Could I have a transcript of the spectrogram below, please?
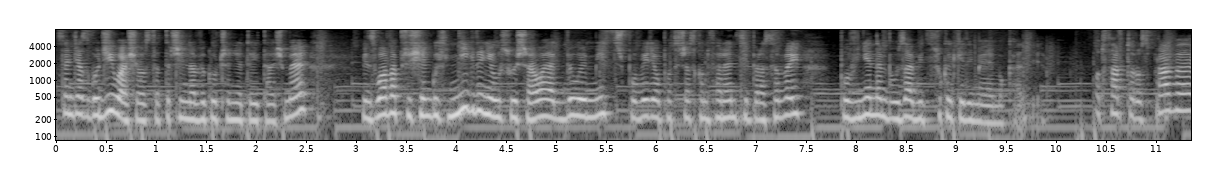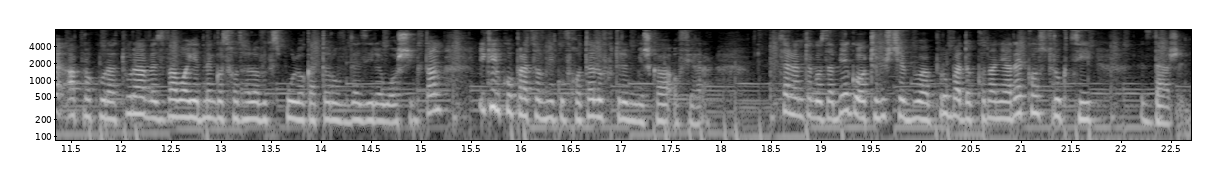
Sędzia zgodziła się ostatecznie na wykluczenie tej taśmy, więc ława przysięgłych nigdy nie usłyszała, jak były mistrz powiedział podczas konferencji prasowej, powinienem był zabić sukę, kiedy miałem okazję. Otwarto rozprawę, a prokuratura wezwała jednego z hotelowych współlokatorów Desiree Washington i kilku pracowników hotelu, w którym mieszkała ofiara. Celem tego zabiegu oczywiście była próba dokonania rekonstrukcji zdarzeń.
